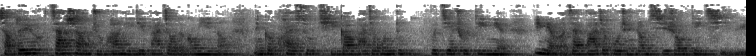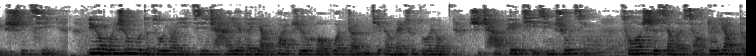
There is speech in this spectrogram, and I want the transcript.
小堆加上竹筐离地发酵的工艺呢，能够快速提高发酵温度，不接触地面，避免了在发酵过程中吸收地气与湿气，利用微生物的作用以及茶叶的氧化聚合或整体的酶促作用，使茶胚体型收紧，从而实现了小堆量的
